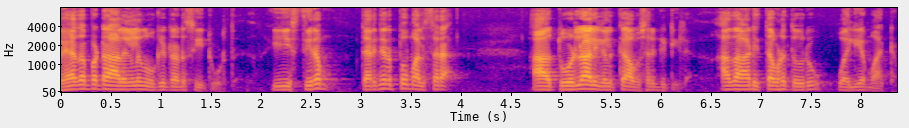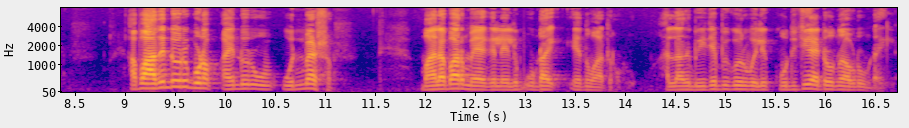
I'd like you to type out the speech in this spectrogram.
ഭേദപ്പെട്ട ആളുകളെ നോക്കിയിട്ടാണ് സീറ്റ് കൊടുത്തത്. ഈ സ്ഥിരം തിരഞ്ഞെടുപ്പ് മത്സര ആ തൊഴിലാളികൾക്ക് അവസരം കിട്ടിയില്ല. അതാണ് ഇത്തവണത്തെ ഒരു വലിയ മാറ്റം. അപ്പോൾ അതിന്റെ ഒരു ഗുണം അതിന്റെ ഒരു ഉന്മേഷം മലബാർ മേഖലയിലും ഉണ്ടായി എന്ന് മാത്രമേ അല്ലാതെ ബി ജെ പിക്ക് ഒരു വലിയ കുതിച്ചുകയറ്റമൊന്നും അവിടെ ഉണ്ടായില്ല.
